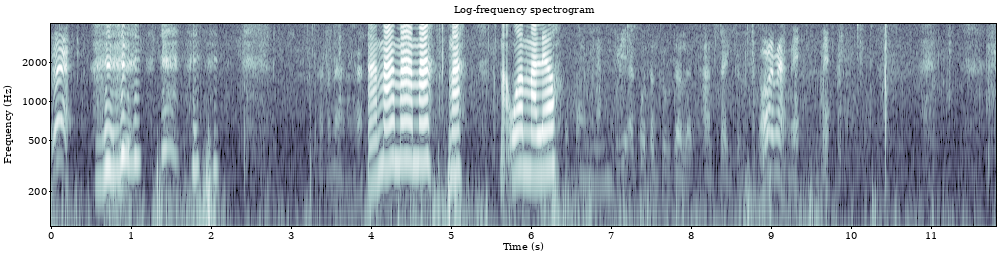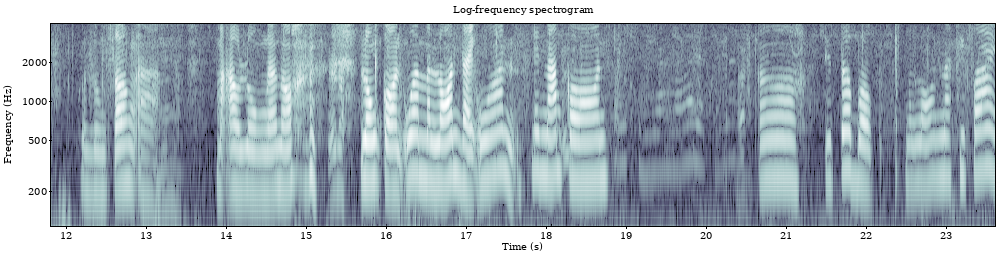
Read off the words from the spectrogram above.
เอ้ยมามามามามามาอ้วนมาเร็วโอ้ยแม่แม่แม่ คุณลุงต้องอ่ามาเอาลงแล้วเนาะเดี๋ยวนะลงก่อนอ้วนมันร้อนไดอ้วน เล่นน้ำก่อน เออติวเตอร์บอกมันร้อนนะพี่ฝ้าย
